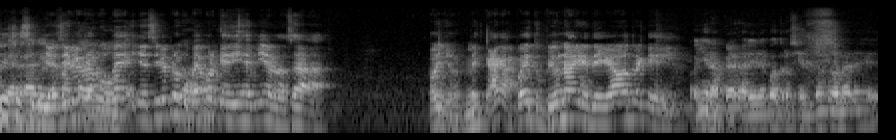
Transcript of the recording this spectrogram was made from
difícil, ese perrarina. Yo sí me preocupé, yo sí me preocupé porque dije, mierda, o sea, coño, te cagas, pues, tú pides una vaina y te llega otra que... Oye, una Ferrarina de 400 dólares.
